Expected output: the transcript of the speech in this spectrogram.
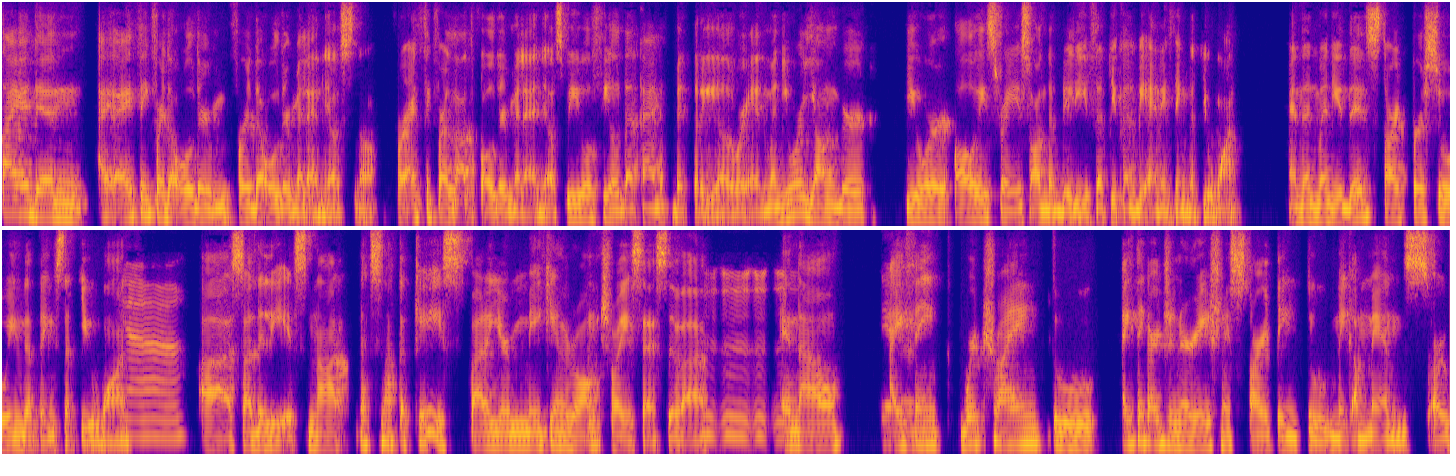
tayo din, I, I think for the older, for the older millennials, no, for, I think for a lot of older millennials, we will feel that kind of betrayal we're in. When you were younger, you were always raised on the belief that you can be anything that you want. And then when you did start pursuing the things that you want, Yeah. Uh, suddenly it's not that's not the case. Parang you're making wrong choices, di ba? Mm-mm, mm-mm. And now I think we're trying to I think our generation is starting to make amends or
